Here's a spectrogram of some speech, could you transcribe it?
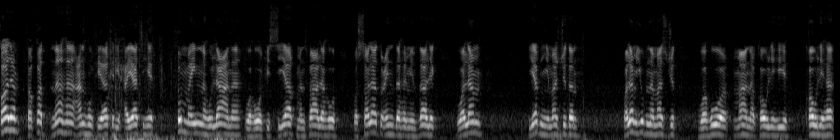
قال فقد نهى عنه في آخر حياته ثم إنه لعن وهو في السياق من فعله والصلاة عندها من ذلك Валям ябни масджидан. Валям юбна масджид. Вагуа мана каулихи каулиха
